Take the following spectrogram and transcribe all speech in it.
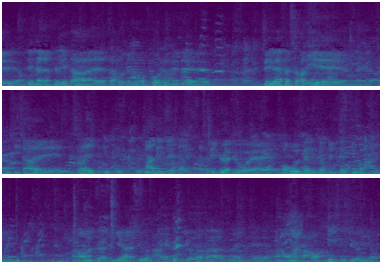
øh, om det er Madame Pelé, der, der rykker lidt rundt på det, men, øh, men i hvert fald så var det, øh, så, sige, så, øh, så var det et, et, et, et meget vildt Altså, vi kørte jo øh, fra hovedfeltet, kørte 5 timer på timen, ikke? Og Norman kører 4, 37, jeg kører 4, 48 eller sådan noget, ikke? Øh, og Norman var jo helt ustyrlig i år.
